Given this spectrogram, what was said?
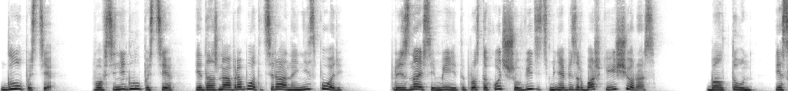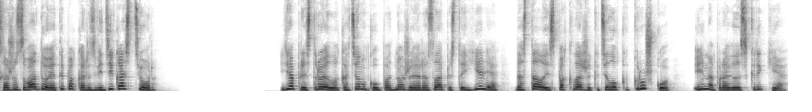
«Глупости!» «Вовсе не глупости. Я должна обработать раны, не спорь!» «Признайся, Мия, ты просто хочешь увидеть меня без рубашки еще раз!» «Болтун! Я схожу за водой, а ты пока разведи костер!» Я пристроила котенка у подножия разлапистой ели, достала из поклажи котелок и кружку и направилась к реке.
